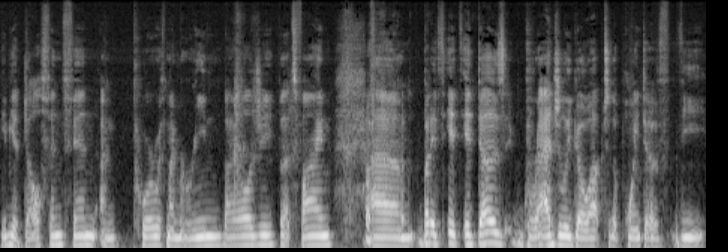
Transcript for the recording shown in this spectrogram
maybe a dolphin fin. I'm poor with my marine biology, but that's fine. Um, but it's it it does gradually go up to the point of the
